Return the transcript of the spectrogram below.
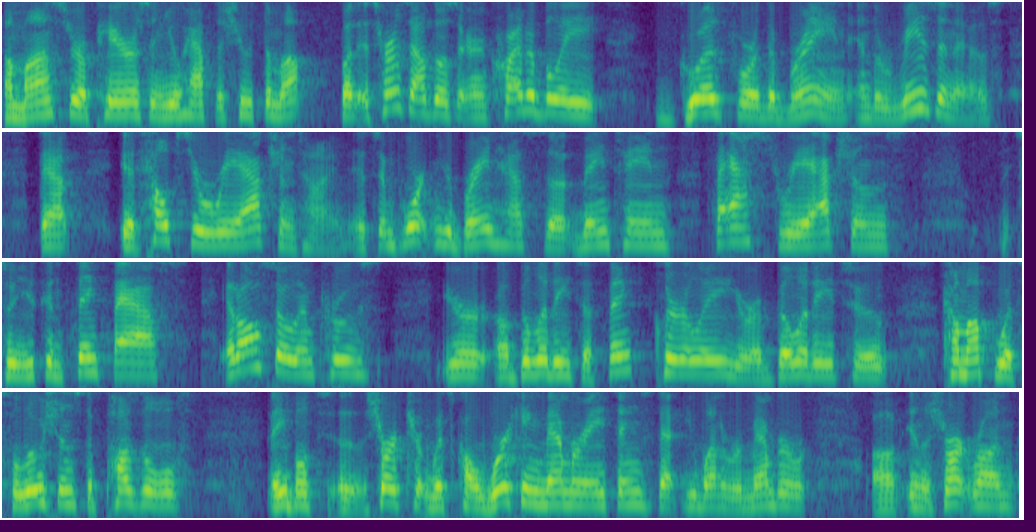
a monster appears and you have to shoot them up. But it turns out those are incredibly good for the brain, and the reason is that it helps your reaction time. It's important your brain has to maintain fast reactions so you can think fast. It also improves your ability to think clearly, your ability to come up with solutions to puzzles, able to uh, short term what's called working memory, things that you want to remember uh, in the short run,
